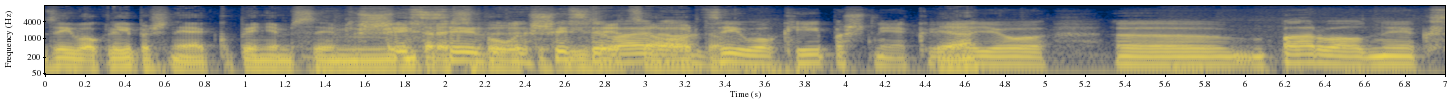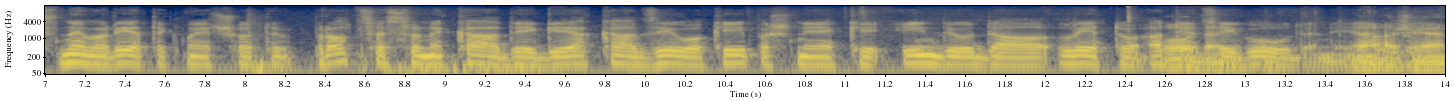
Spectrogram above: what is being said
dzīvokļu īpašnieku, pieņemsim, šis ir, būtu, šis ir vairāk dzīvokļu īpašnieku, jā. Jā, jo uh, pārvaldnieks nevar ietekmēt šo procesu nekādīgi, ja kā dzīvokļu īpašnieki individuāli lieto attiecīgu ūdeni. Jā. Jā, jā.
